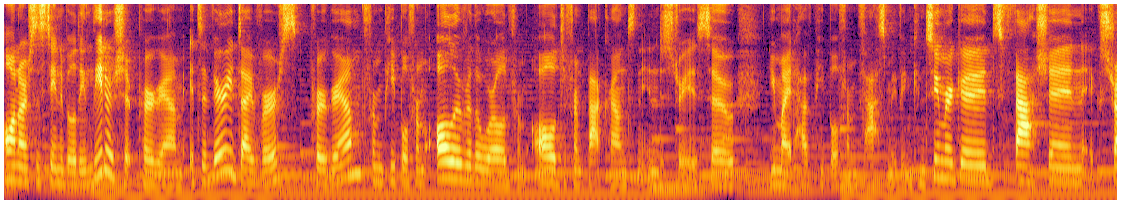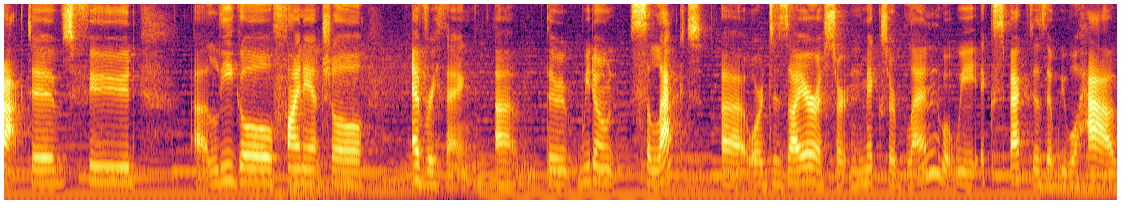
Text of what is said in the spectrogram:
On our Sustainability Leadership Program, it's a very diverse program from people from all over the world, from all different backgrounds and industries. So you might have people from fast-moving consumer goods, fashion, extractives, food, uh, legal, financial, everything. Um, there, we don't select uh, or desire a certain mix or blend. What we expect is that we will have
